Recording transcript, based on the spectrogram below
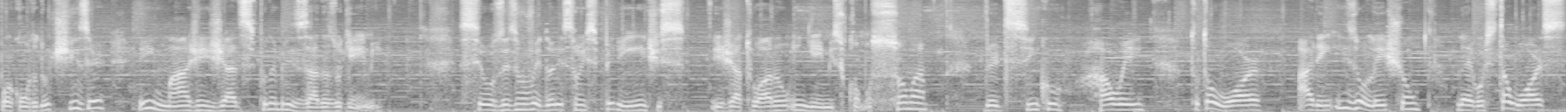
por conta do teaser e imagens já disponibilizadas do game. Seus desenvolvedores são experientes e já atuaram em games como Soma, Dirt 5, Highway, Total War, Alien Isolation, Lego Star Wars,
